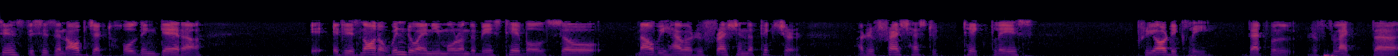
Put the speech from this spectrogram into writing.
since this is an object holding data, it is not a window anymore on the base table so now we have a refresh in the picture. A refresh has to take place periodically that will reflect the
